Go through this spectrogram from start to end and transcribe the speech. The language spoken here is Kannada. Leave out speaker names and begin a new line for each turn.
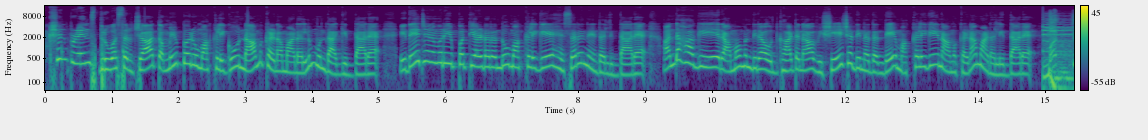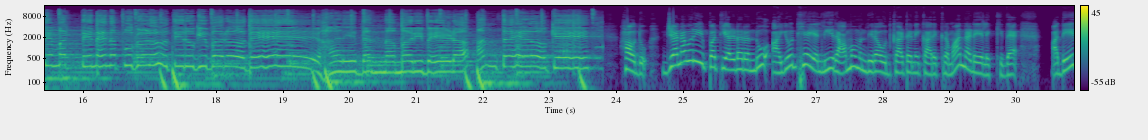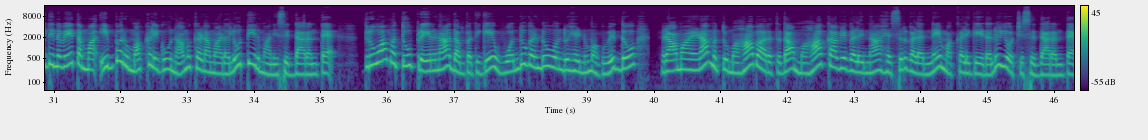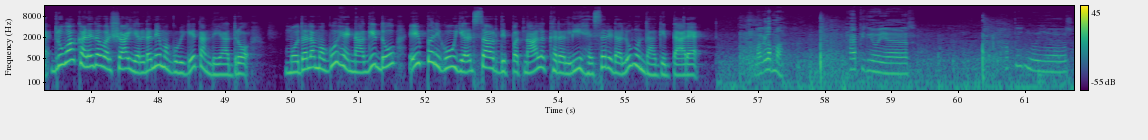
ಆಕ್ಷನ್ ಪ್ರಿನ್ಸ್ ಧ್ರುವ ಸರ್ಜಾ ತಮ್ಮಿಬ್ಬರು ಮಕ್ಕಳಿಗೂ ನಾಮಕರಣ ಮಾಡಲು ಮುಂದಾಗಿದ್ದಾರೆ. ಇದೇ ಜನವರಿ ಇಪ್ಪತ್ತೆರಡರಂದು ಮಕ್ಕಳಿಗೆ ಹೆಸರು ನೀಡಲಿದ್ದಾರೆ. ಅಂದಹಾಗೆಯೇ ರಾಮಮಂದಿರ ಉದ್ಘಾಟನಾ ವಿಶೇಷ ದಿನದಂದೇ ಮಕ್ಕಳಿಗೆ ನಾಮಕರಣ ಮಾಡಲಿದ್ದಾರೆ.
ಮತ್ತೆ ಮತ್ತೆ ನೆನಪುಗಳು ತಿರುಗಿ ಬರೋದೇ. ಹಳೆದನ್ನ ಮರಿಬೇಡ ಅಂತ ಹೇಳೋಕೆ
ಹೌದು. ಜನವರಿ ಇಪ್ಪತ್ತೆರಡರಂದು ಅಯೋಧ್ಯೆಯಲ್ಲಿ ರಾಮ ಮಂದಿರ ಉದ್ಘಾಟನೆ ಕಾರ್ಯಕ್ರಮ ನಡೆಯಲಿಕ್ಕಿದೆ. ಅದೇ ದಿನವೇ ತಮ್ಮ ಇಬ್ಬರು ಮಕ್ಕಳಿಗೂ ನಾಮಕರಣ ಮಾಡಲು ತೀರ್ಮಾನಿಸಿದ್ದಾರಂತೆ. ಧ್ರುವ ಮತ್ತು ಪ್ರೇರಣಾ ದಂಪತಿಗೆ ಒಂದು ಗಂಡು, ಒಂದು ಹೆಣ್ಣು ಮಗುವಿದ್ದು, ರಾಮಾಯಣ ಮತ್ತು ಮಹಾಭಾರತದ ಮಹಾಕಾವ್ಯಗಳಿನ ಹೆಸರುಗಳನ್ನೇ ಮಕ್ಕಳಿಗೆ ಇಡಲು ಯೋಚಿಸಿದ್ದಾರಂತೆ. ಧ್ರುವ ಕಳೆದ ವರ್ಷ ಎರಡನೇ ಮಗುವಿಗೆ ತಂದೆಯಾದ್ರು. ಮೊದಲ ಮಗು ಹೆಣ್ಣಾಗಿದ್ದು ಇಬ್ಬರಿಗೂ ಎರಡ್ ಸಾವಿರದ ಇಪ್ಪತ್ನಾಲ್ಕರಲ್ಲಿ ಹೆಸರಿಡಲು ಮುಂದಾಗಿದ್ದಾರೆ.
ಮಗಳಮ್ಮ happy new year happy new year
